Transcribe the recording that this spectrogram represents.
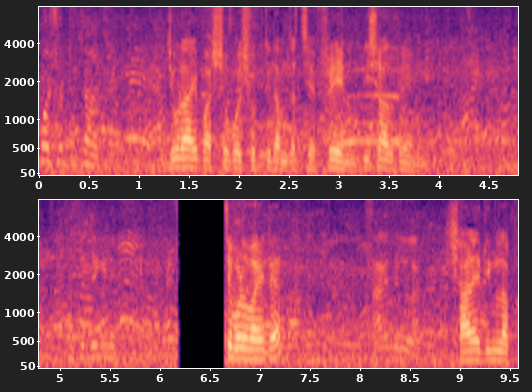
পঁয়ষট্টি জোড়ায় পাঁচশো পঁয়ষট্টি দাম যাচ্ছে ফ্রেম বিশাল ফ্রেম বড় ভাই এটা? সাড়ে তিন লক্ষ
